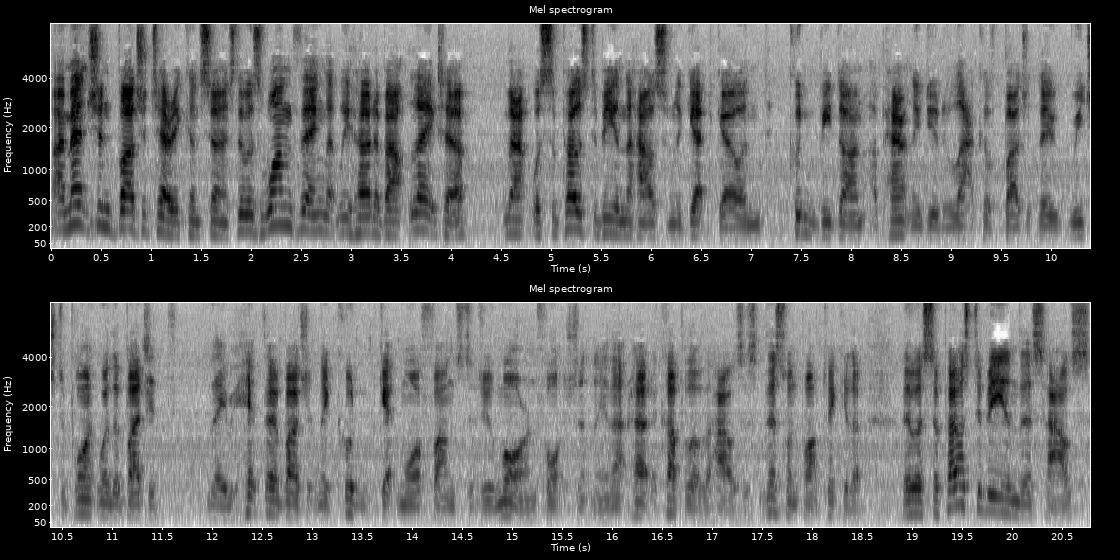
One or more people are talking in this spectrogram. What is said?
I mentioned budgetary concerns. There was one thing that we heard about later that was supposed to be in the house from the get-go, and couldn't be done apparently due to lack of budget. They reached a point where the budget, they hit their budget and they couldn't get more funds to do more, unfortunately, and that hurt a couple of the houses. This one in particular. There was supposed to be in this house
